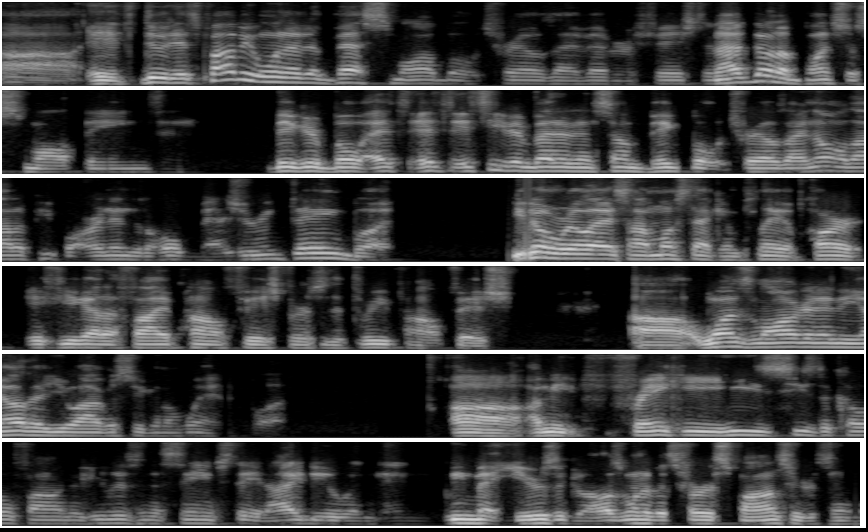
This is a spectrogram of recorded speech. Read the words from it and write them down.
Uh, it's dude, it's probably one of the best small boat trails I've ever fished, and I've done a bunch of small things and bigger boat. It's it's it's even better than some big boat trails. I know a lot of people aren't into the whole measuring thing, but you don't realize how much that can play a part if you got a five pound fish versus a three pound fish. Uh, one's longer than the other, you obviously gonna win. But uh, I mean, Frankie, he's he's the co-founder. He lives in the same state I do, and, and we met years ago. I was one of his first sponsors, and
